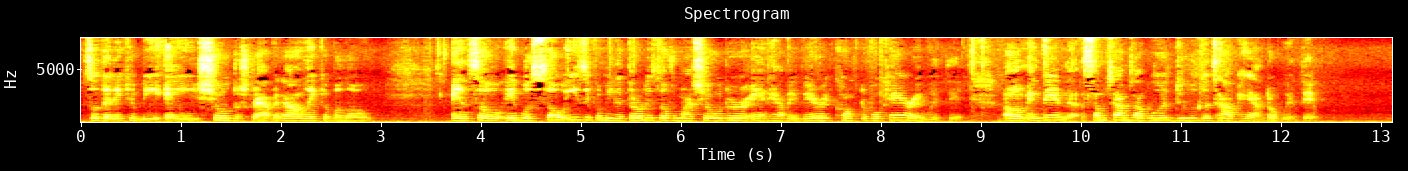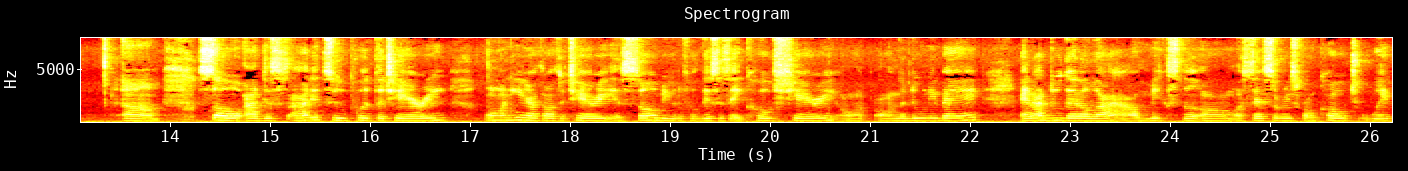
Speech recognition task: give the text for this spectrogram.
so that it could be a shoulder strap and I'll link it below. And so it was so easy for me to throw this over my shoulder and have a very comfortable carry with it. Um, and then sometimes I would do the top handle with it. Um, so I decided to put the cherry on here. I thought the cherry is so beautiful. This is a Coach cherry on, on the Dooney bag. And I do that a lot. I'll mix the um, accessories from Coach with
